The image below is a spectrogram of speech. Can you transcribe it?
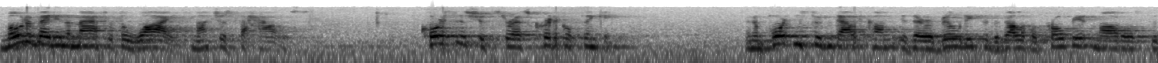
motivating the math with the whys, not just the hows. Courses should stress critical thinking, an important student outcome is their ability to develop appropriate models to,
